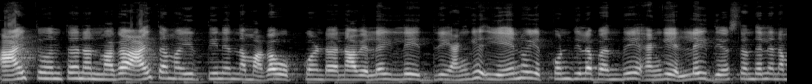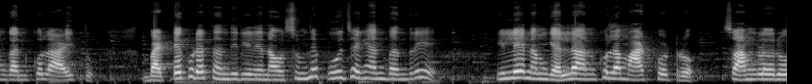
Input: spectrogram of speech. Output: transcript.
ಆಯಿತು ಅಂತ ನನ್ನ ಮಗ, ಆಯ್ತಮ್ಮ, ಇರ್ತೀನಿ ಅಂತ ನಮ್ಮ ಮಗ ಒಪ್ಕೊಂಡ, ನಾವೆಲ್ಲ ಇಲ್ಲೇ ಇದ್ರಿ, ಹಂಗೆ ಏನೂ ಎತ್ಕೊಂಡಿಲ್ಲ ಬಂದ್ರಿ, ಹಂಗೆ ಎಲ್ಲೇ ಈ ದೇವಸ್ಥಾನದಲ್ಲೇ ನಮ್ಗೆ ಅನುಕೂಲ ಆಯಿತು. ಬಟ್ಟೆ ಕೂಡ ತಂದಿರಲಿಲ್ಲ, ನಾವು ಸುಮ್ಮನೆ ಪೂಜೆಗೆ ಅಂತ ಬಂದ್ರಿ, ಇಲ್ಲೇ ನಮಗೆಲ್ಲ ಅನುಕೂಲ ಮಾಡಿಕೊಟ್ರು. ಸ್ವಾಮಿಗಳವರು,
